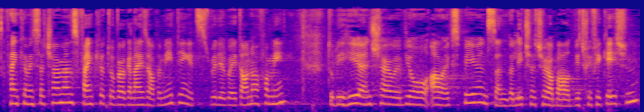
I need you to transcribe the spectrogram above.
Thank you, Mr. Chairman. Thank you to the organizer of the meeting. It's really a great honor for me to be here and share with you our experience and the literature about vitrification.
